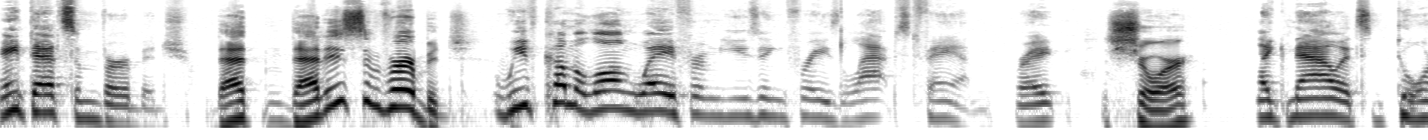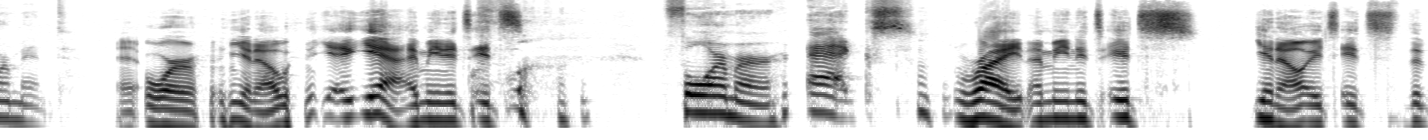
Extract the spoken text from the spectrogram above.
Ain't that some verbiage? That that is some verbiage. We've come a long way from using phrase lapsed fan, right? Sure. Like now it's dormant. Uh, Or, you know, yeah, yeah, I mean it's it's Former ex. right. I mean it's it's you know, it's it's the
